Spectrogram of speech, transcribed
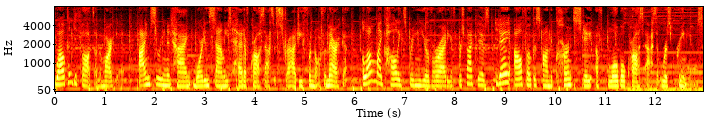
Welcome to Thoughts on the Market. I'm Serena Tang, Morgan Stanley's head of cross asset strategy for North America. Along with my colleagues bringing you a variety of perspectives, today I'll focus on the current state of global cross asset risk premiums.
